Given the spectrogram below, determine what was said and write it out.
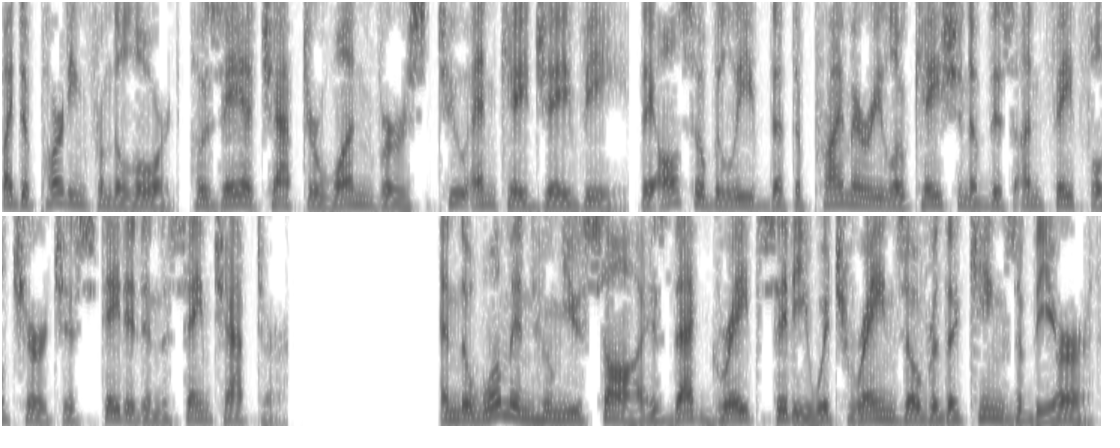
by departing from the Lord, Hosea chapter 1 verse 2 NKJV they also believed that the primary location of this unfaithful church is stated in the same chapter. And the woman whom you saw is that great city which reigns over the kings of the earth.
